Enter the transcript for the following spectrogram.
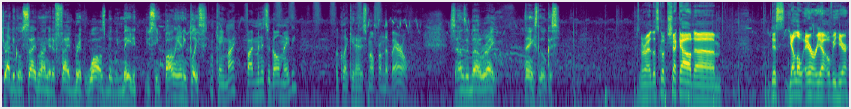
Tried to go sidelong at the five brick walls, but we made it. You seen Paulie any place? Came by five minutes ago, maybe. Looked like it had a smell from the barrel. Sounds about right. Thanks, Lucas. All right, let's go check out um, this yellow area over here.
